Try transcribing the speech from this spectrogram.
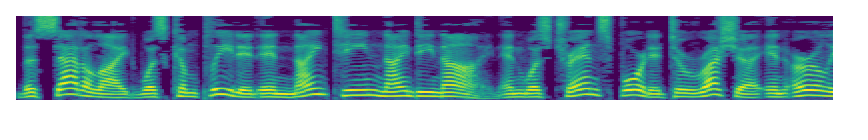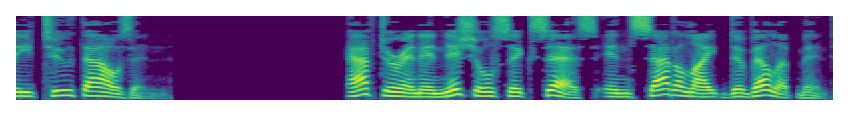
The satellite was completed in 1999 and was transported to Russia in early 2000. After an initial success in satellite development,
